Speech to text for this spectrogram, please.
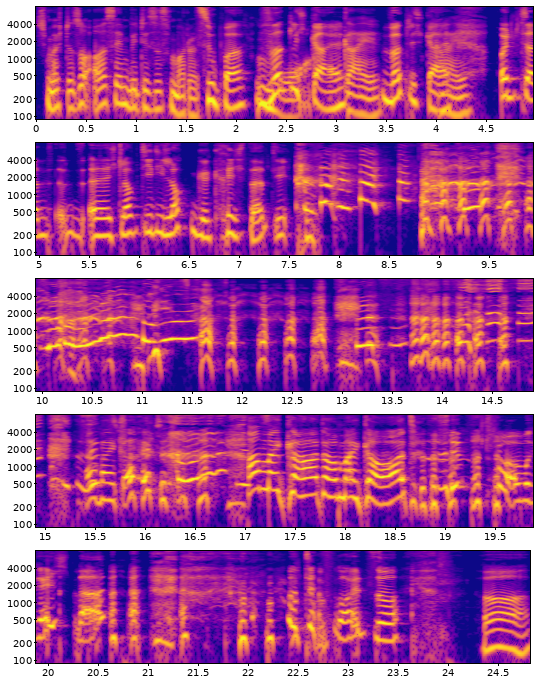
ich möchte so aussehen wie dieses Model. Super, wirklich Boah, geil. geil. Wirklich geil. Geil. Und dann, äh, ich glaube, die, die Locken gekriegt hat, die. Oh mein Gott. Oh mein Gott, oh mein Gott. sitzt vorm Rechner. Und der Freund so, oh.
